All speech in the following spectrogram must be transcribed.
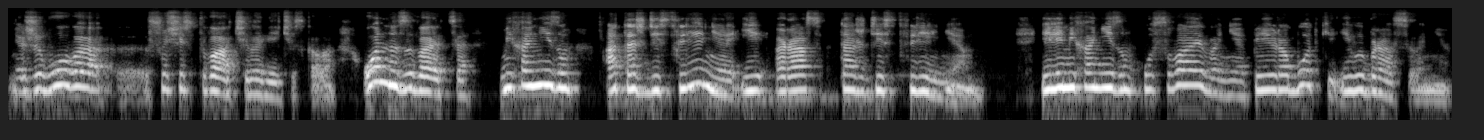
живого э, существа человеческого. Он называется механизм отождествления и растождествления или механизм усваивания, переработки и выбрасывания.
